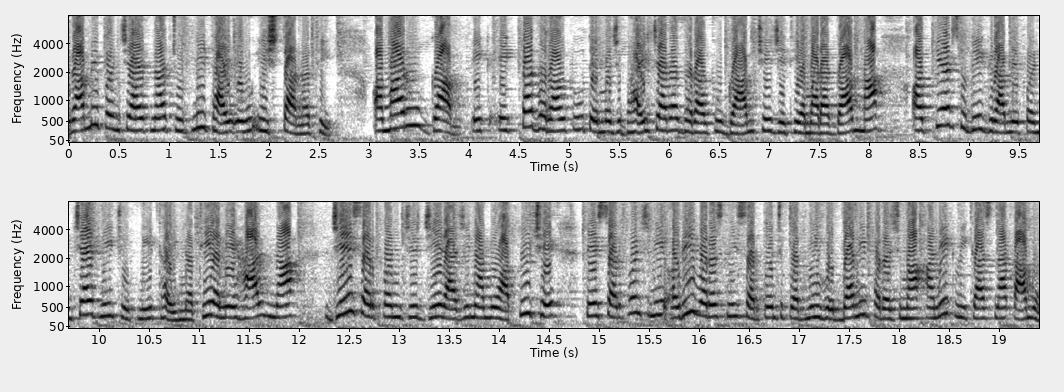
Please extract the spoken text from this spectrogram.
ગ્રામ્ય પંચાયતના ચૂંટણી થાય એવું ઈચ્છતા નથી. અમારું ગામ એક એકતા ધરાવતું તેમજ ભાઈચારા ધરાવતું ગામ છે, જેથી અમારા ગામમાં અત્યાર સુધી ગ્રામ્ય પંચાયતની ચૂંટણી થઈ નથી અને હાલના જે સરપંચ જે રાજીનામું આપ્યું છે, તે સરપંચની અઢી વર્ષની સરપંચ પદની હોદ્દાની ફરજમાં અનેક વિકાસના કામો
